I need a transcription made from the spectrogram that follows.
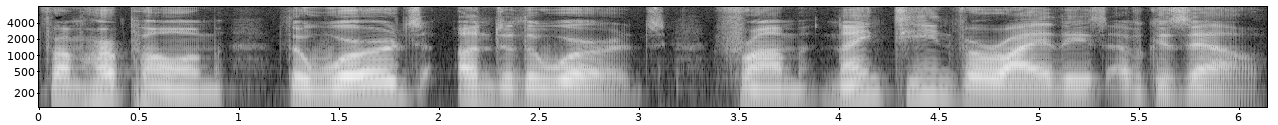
from her poem, The Words Under the Words, from 19 Varieties of Gazelle,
